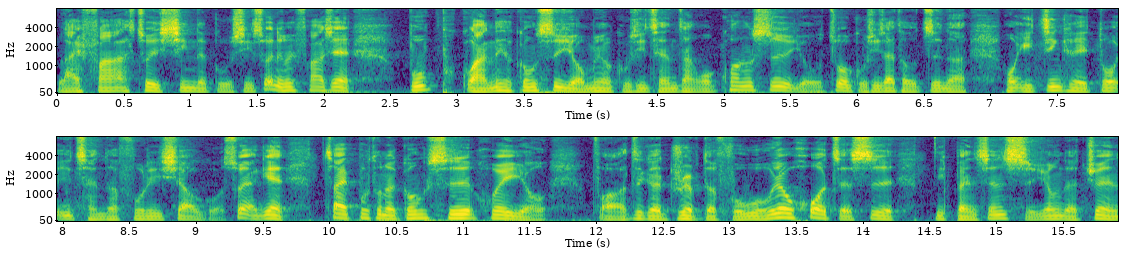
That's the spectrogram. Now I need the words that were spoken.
来发最新的股息，所以你会发现。不管那个公司有没有股息成长，我光是有做股息在投资呢，我已经可以多一层的复利效果。所以，again，在不同的公司会有呃这个 drip 的服务，又或者是你本身使用的券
